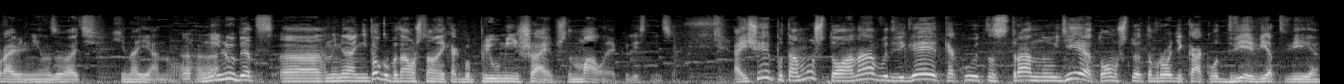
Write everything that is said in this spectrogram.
правильнее называть Хинаяну, Ага. не любят э, имена не только потому, что она как бы преуменьшает, что малая колесница, а еще и потому, что она выдвигает какую-то странную идею о том, что это вроде как вот две ветви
